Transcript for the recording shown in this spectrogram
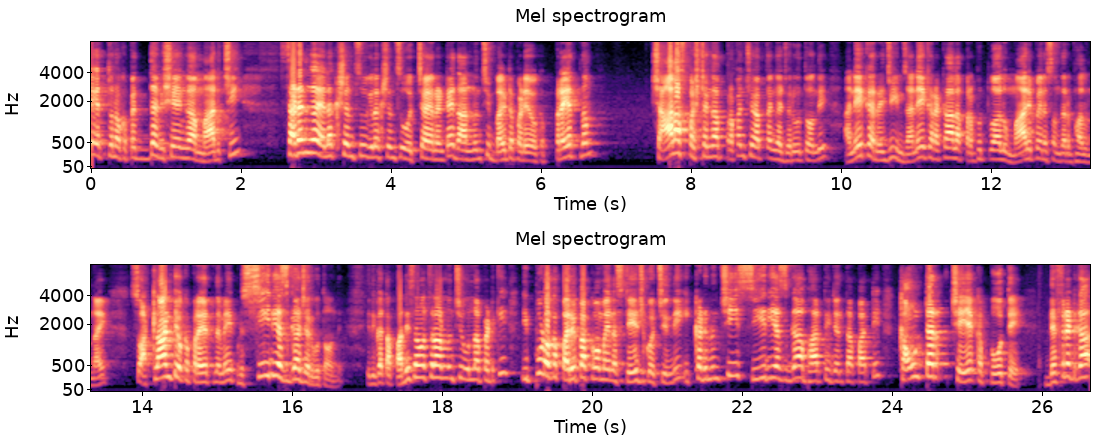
ఎత్తున ఒక పెద్ద విషయంగా మార్చి సడన్గా ఎలక్షన్స్ ఎలక్షన్స్ వచ్చాయనంటే దాని నుంచి బయటపడే ఒక ప్రయత్నం చాలా స్పష్టంగా ప్రపంచవ్యాప్తంగా జరుగుతోంది. అనేక రెజీమ్స్ అనేక రకాల ప్రభుత్వాలు మారిపోయిన సందర్భాలు ఉన్నాయి. సో అట్లాంటి ఒక ప్రయత్నమే ఇప్పుడు సీరియస్గా జరుగుతోంది. ఇది గత పది సంవత్సరాల నుంచి ఉన్నప్పటికీ ఇప్పుడు ఒక పరిపక్వమైన స్టేజ్కి వచ్చింది. ఇక్కడి నుంచి సీరియస్గా భారతీయ జనతా పార్టీ కౌంటర్ చేయకపోతే డెఫినెట్గా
